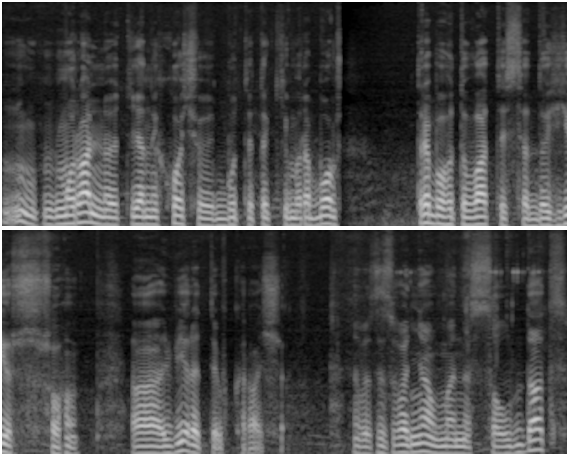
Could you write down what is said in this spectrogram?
ну, морально я не хочу бути таким рабом. Треба готуватися до гіршого, а вірити в краще. Звання в мене солдат,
